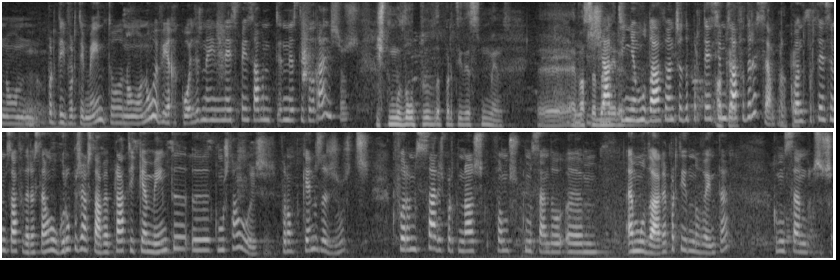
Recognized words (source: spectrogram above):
não, por divertimento, não, não havia recolhas, nem, nem se pensava nesse tipo de ranchos. Isto mudou tudo a partir desse momento. Eh, a vossa já maneira... tinha mudado antes de pertencermos Ok. à Federação, porque Ok. quando pertencemos à Federação, o grupo já estava praticamente eh, como está hoje. Foram pequenos ajustes que foram necessários, porque nós fomos começando hum, a mudar a partir de 90. Começamos,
